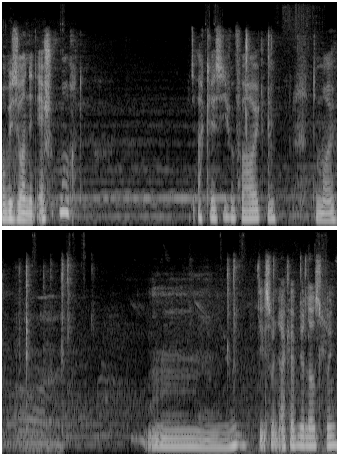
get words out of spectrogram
Habe ich so auch nicht eh schon gemacht? Mit aggressivem Verhalten. Warte mal. Mm, Die sollen auch gleich wieder loslegen.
